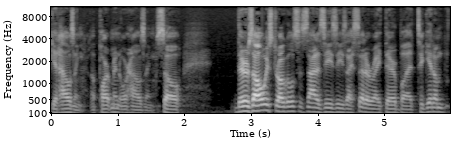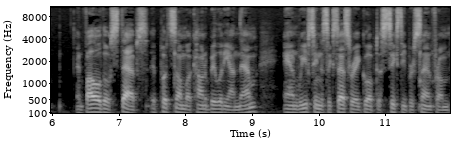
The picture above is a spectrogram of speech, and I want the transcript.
get housing, apartment or housing. So there's always struggles. It's not as easy as I said it right there, but to get them and follow those steps, it puts some accountability on them. And we've seen the success rate go up to 60% from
